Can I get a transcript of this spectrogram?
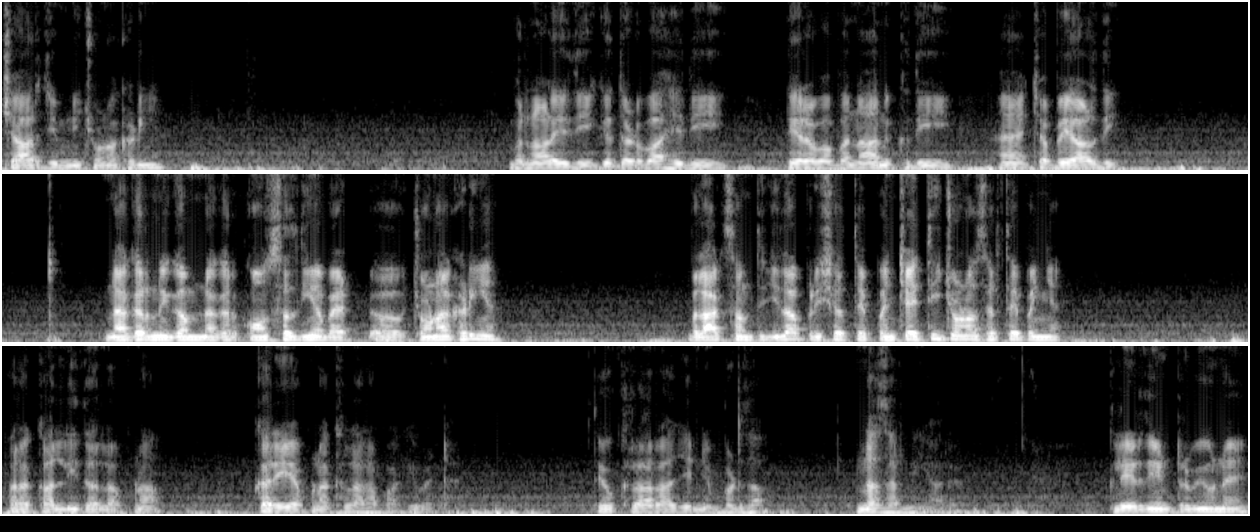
ਚਾਰ ਜਿਮਨੀ ਚੋਣਾਂ ਖੜੀਆਂ ਬਰਨਾਲੇ ਦੀ ਗਿੱਦੜਵਾਹੇ ਦੀ, ਡੇਰਾ ਬਾਬਾ ਨਾਨਕ ਦੀ, ਹੈ ਚੱਬੇਵਾਲ ਦੀ। ਨਗਰ ਨਿਗਮ, ਨਗਰ ਕੌਂਸਲ ਦੀਆਂ ਬੈਠ- ਚੋਣਾਂ ਖੜੀਆਂ ਬਲਾਕ ਸੰਮਤੀ ਜ਼ਿਲ੍ਹਾ ਪ੍ਰੀਸ਼ਦ ਤੇ ਪੰਚਾਇਤੀ ਚੋਣਾਂ ਸਿਰ ਤੇ ਪਈਆਂ। ਪਰ ਅਕਾਲੀ ਦਲ ਆਪਣਾ ਘਰੇ ਆਪਣਾ ਖਲਾਰਾ ਪਾ ਕੇ ਬੈਠਾ। ਤੇ ਉਹ ਖਲਾਰਾ ਜੇ ਨਿਬੜਦਾ ਨਜ਼ਰ ਨਹੀਂ ਆ ਰਿਹਾ। ਕਲੀਅਰ ਦੀ ਇੰਟਰਵਿਊ ਨੇ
